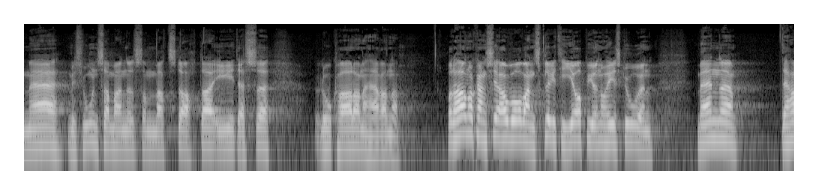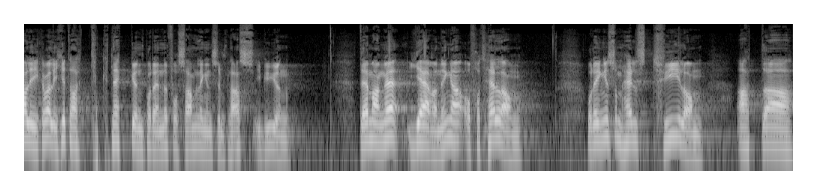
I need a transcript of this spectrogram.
med Misjonssambandet som ble starta i disse lokalene. herrene. Og Det har nok kanskje også vært vanskelige tider opp gjennom historien, men eh, det har likevel ikke tatt knekken på denne forsamlingen sin plass i byen. Det er mange gjerninger å fortelle om, og det er ingen som helst tvil om at uh,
